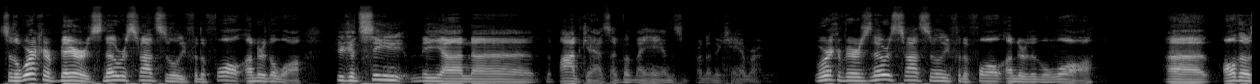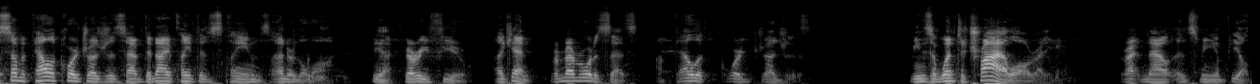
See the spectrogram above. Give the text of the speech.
So the worker bears no responsibility for the fall under the law. If you can see me on uh, the podcast, I put my hands in front of the camera. The worker bears no responsibility for the fall under the law, uh, although some appellate court judges have denied plaintiffs' claims under the law. Yeah, very few. Again, remember what it says appellate court judges. Means it went to trial already. Right now, it's being appealed.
